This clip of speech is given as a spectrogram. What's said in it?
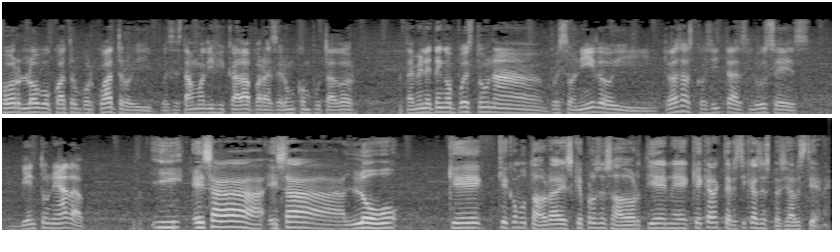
Ford Lobo 4x4 y pues está modificada para hacer un computador. También le tengo puesto una pues sonido y todas esas cositas, luces, bien tuneada. Y esa, esa Lobo, ¿qué, ¿qué computadora es? ¿Qué procesador tiene? ¿Qué características especiales tiene?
